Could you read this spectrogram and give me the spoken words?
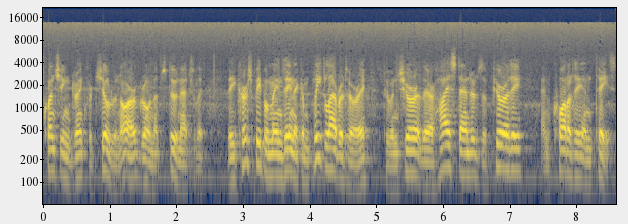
quenching drink for children, or grown ups too, naturally. The Kirsch people maintain a complete laboratory to ensure their high standards of purity and quality and taste.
